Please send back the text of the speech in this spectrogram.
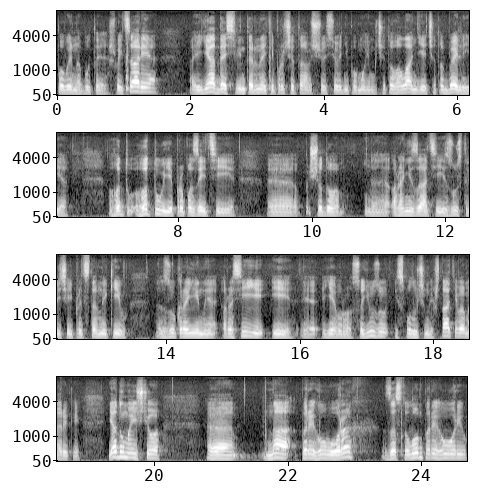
повинна бути Швейцарія. Я десь в інтернеті прочитав, що сьогодні, по-моєму, чи то Голландія, чи то Бельгія готує пропозиції е, щодо е, організації зустрічей представників з України, Росії і Євросоюзу і Сполучених Штатів Америки. Я думаю, що на переговорах, за столом переговорів,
